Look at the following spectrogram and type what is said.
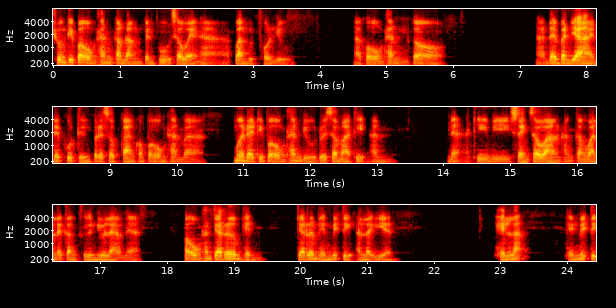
ช่วงที่พระองค์ท่านกำลังเป็นผู้แสวงหาความหลุดพ้นอยู่พระองค์ท่านก็ได้บรรยายได้พูดถึงประสบการณ์ของพระองค์ท่านว่า เมื่อใดที่พระองค์ท่านอยู่ด้วยสมาธิอันเนี่ยที่มีแสงสว่างทั้งกลางวันและกลางคืนอยู่แล้วเนี่ย พระองค์ท่านจะเริ่มเห็น จะเริ่มเห็นมิติอันละเอียด เห็นละ เห็นมิติ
